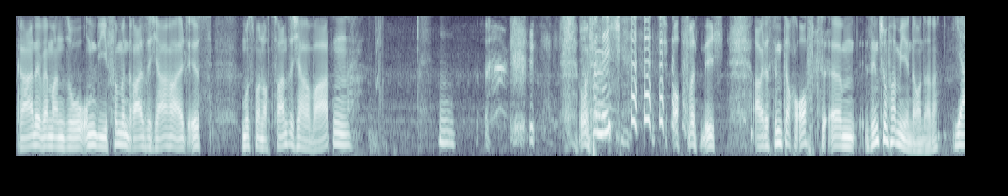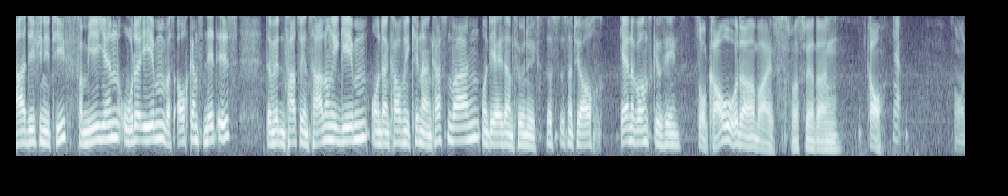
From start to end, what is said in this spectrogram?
Gerade wenn man so um die 35 Jahre alt ist, muss man noch 20 Jahre warten. Und Für nicht. ich hoffe nicht. Aber das sind doch oft, ähm, sind schon Familien darunter, oder? Ja, definitiv. Familien oder eben, was auch ganz nett ist, dann wird ein Fahrzeug in Zahlung gegeben und dann kaufen die Kinder einen Kassenwagen und die Eltern Phoenix. Das ist natürlich auch gerne bei uns gesehen. So, grau oder weiß? Was wäre dein Grau? Ja. So,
